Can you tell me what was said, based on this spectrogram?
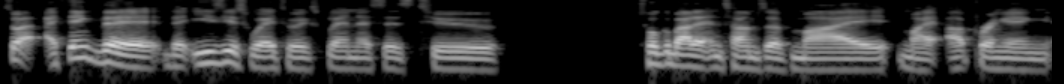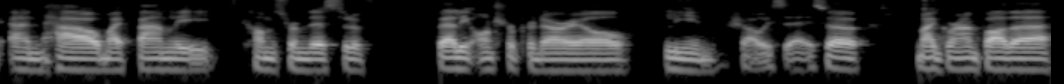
so i think the the easiest way to explain this is to talk about it in terms of my my upbringing and how my family comes from this sort of fairly entrepreneurial lean shall we say so my grandfather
